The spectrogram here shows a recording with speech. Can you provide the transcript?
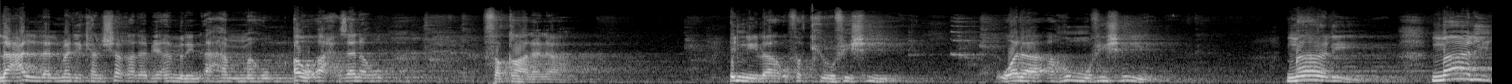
لعل الملك انشغل بأمر أهمه أو أحزنه. فقال لا إني لا أفكر في شيء ولا أهم في شيء. مالي مالي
